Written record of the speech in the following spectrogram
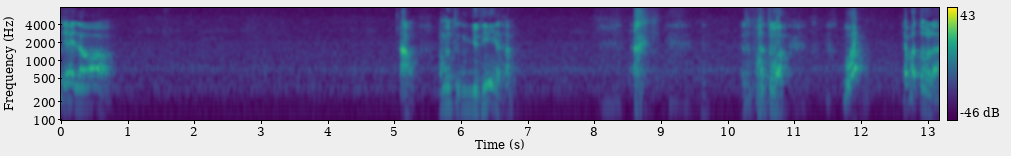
ที่ให้รออ้าวทำไมถึงอยู่ที่นี่ล่ะครับแล้วพาตัว what แค่พาตัวเหรอ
